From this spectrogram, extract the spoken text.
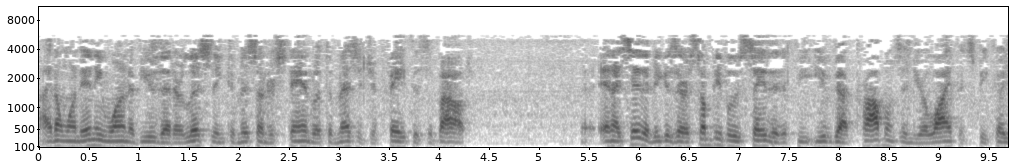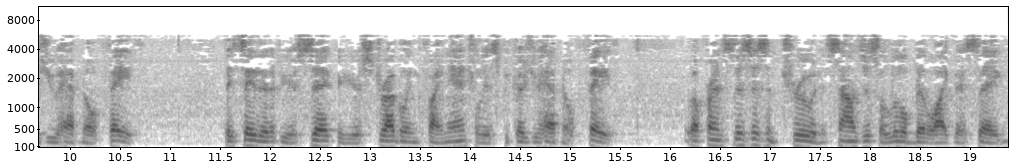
I don't want any one of you that are listening to misunderstand what the message of faith is about. And I say that because there are some people who say that if you've got problems in your life, it's because you have no faith. They say that if you're sick or you're struggling financially, it's because you have no faith. Well, friends, this isn't true, and it sounds just a little bit like they're saying,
